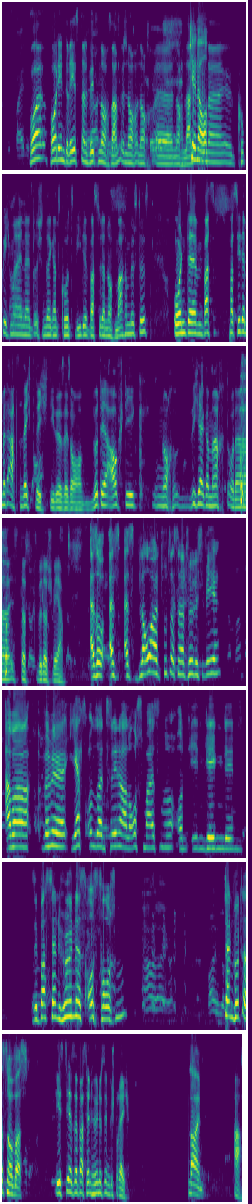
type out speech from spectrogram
Vor, vor den Dresdnern willst du noch, noch, noch, äh, noch landen. Genau. Da gucke ich mal in der Zwischenzeit ganz kurz, wie, was du dann noch machen müsstest. Und ähm, was passiert denn mit 1860 diese Saison? Wird der Aufstieg noch sicher gemacht oder ist das, wird das schwer? Also als, als Blauer tut das natürlich weh. Aber wenn wir jetzt unseren Trainer rausschmeißen und ihn gegen den Sebastian Hoeneß austauschen, dann wird das noch was. Ist der Sebastian Hoeneß im Gespräch? Nein. Ah.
